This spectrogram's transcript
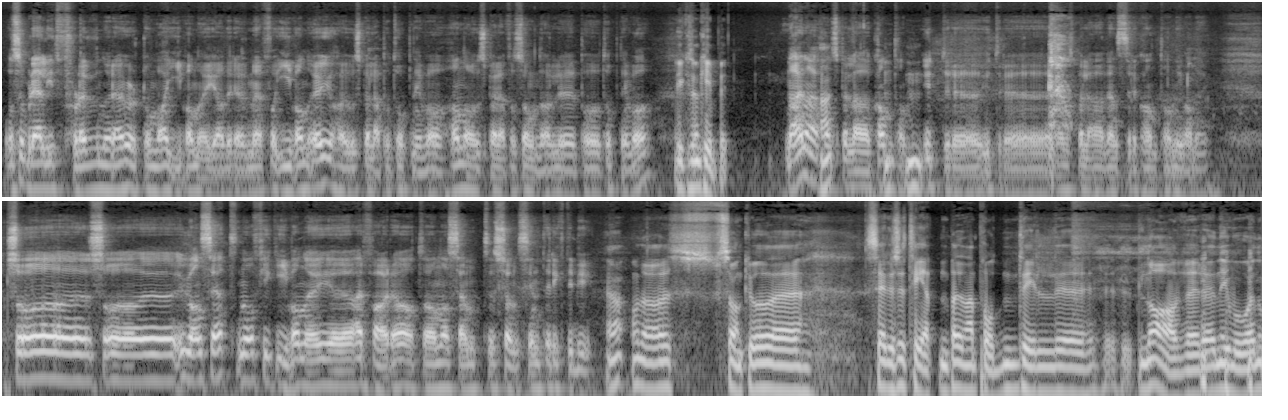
Og så ble jeg litt flau når jeg hørte om hva Ivan Øy har drevet med. For Ivan Øy har jo spilt på toppnivå. Han har jo spilt for Sogndal eh, på toppnivå. Ikke som keeper. Nei, nei, han spiller kant, han. Ytre, ytre Han spiller venstre kant, han Ivan Øy. Så, så uh, uansett, nå fikk Ivan Øy uh, erfare at han har sendt sønnen sin til riktig by. Ja, og da sank jo eh, seriøsiteten på denne poden til eh, lavere nivå enn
